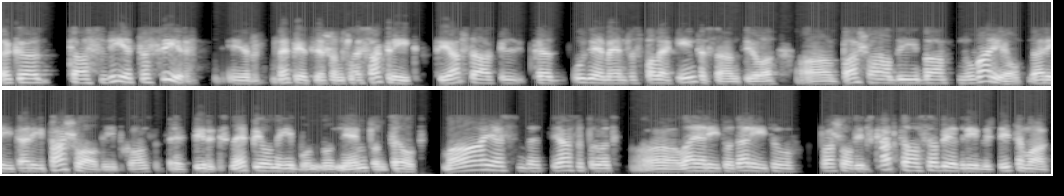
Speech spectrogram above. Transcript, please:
Tā kā tās vietas ir, ir nepieciešams, lai sakrīt tie apstākļi, kad uzņēmējiem tas paliek interesanti, jo uh, pašvaldība nu, var jau darīt arī pašvaldību, konstatēt tirgus nepilnību un, un ņemt un celt mājas, bet jāsaprot, lai arī to darītu pašvaldības kapitāla sabiedrība, visticamāk,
